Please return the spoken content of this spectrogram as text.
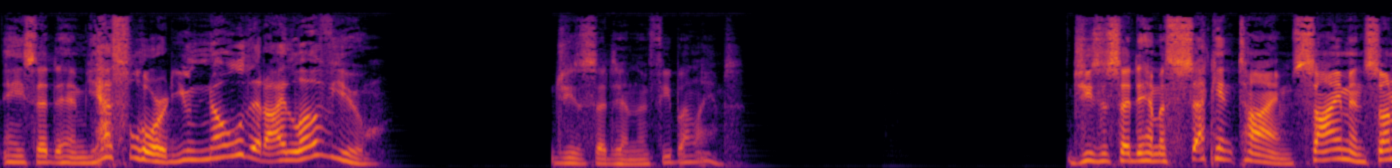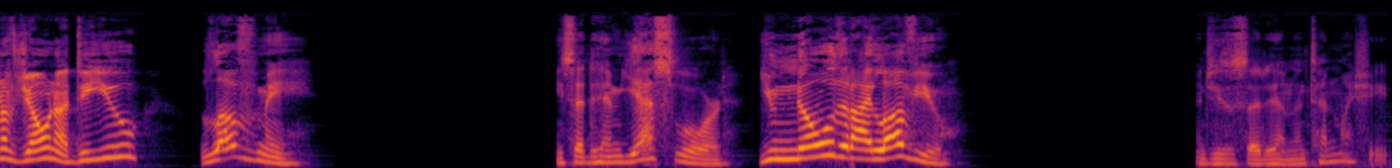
And he said to him, Yes, Lord, you know that I love you. Jesus said to him, Then feed my lambs. Jesus said to him a second time, Simon, son of Jonah, do you love me? He said to him, Yes, Lord, you know that I love you. And Jesus said to him, Then tend my sheep.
